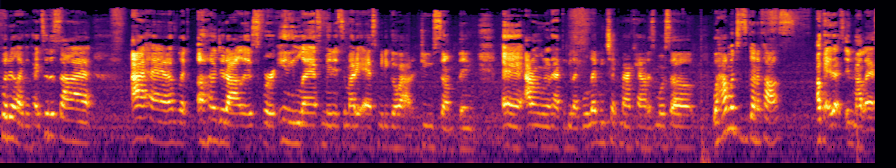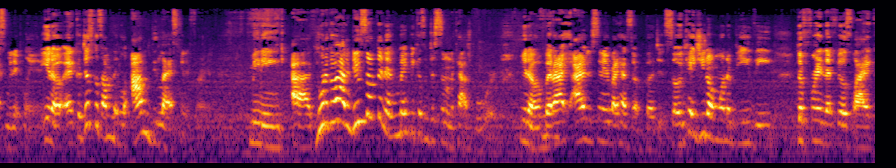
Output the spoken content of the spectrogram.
put it like okay to the side. I have like a hundred dollars for any last minute somebody asks me to go out and do something, and I don't really have to be like, well, let me check my account. It's more so, well, how much is it gonna cost? Okay, that's in my last minute plan, you know, and cause, just because I'm the, I'm the last minute friend, meaning uh, you want to go out and do something, and maybe because I'm just sitting on the couch bored, you know. But I, I understand everybody has their budget, so in case you don't want to be the the friend that feels like,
